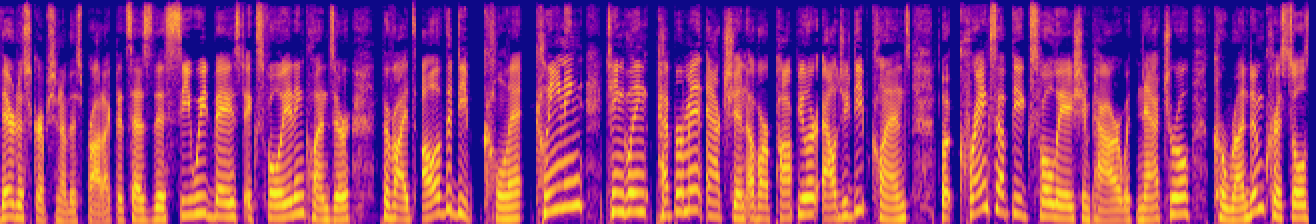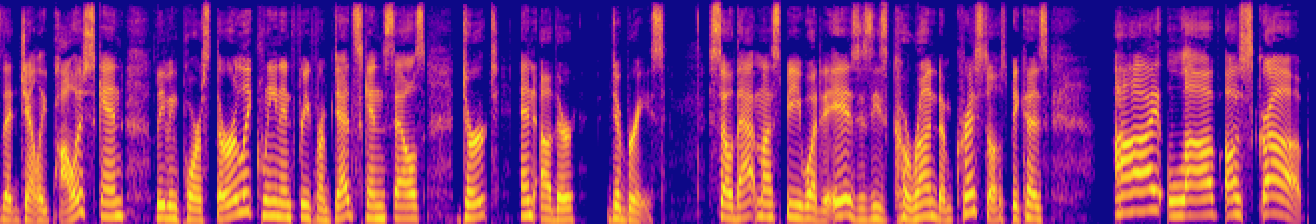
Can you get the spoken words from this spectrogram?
their description of this product. It says this seaweed based exfoliating cleanser provides all of the deep cl- cleaning, tingling, peppermint action of our popular algae deep cleanse, but cranks up the exfoliation power with natural corundum crystals that gently polish skin, leaving pores thoroughly clean and free from dead skin cells, dirt, and other debris. So that must be what it is, is these corundum crystals because I love a scrub.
